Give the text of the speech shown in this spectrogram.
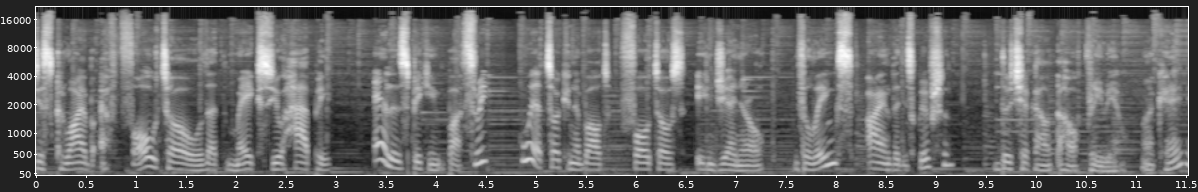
describe a photo that makes you happy. And in speaking part 3, we are talking about photos in general. The links are in the description. Do check out our premium, okay?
